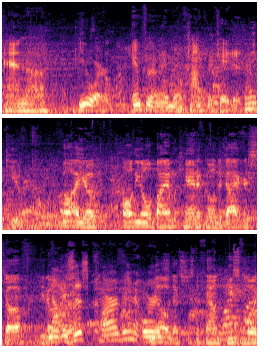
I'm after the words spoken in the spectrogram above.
And uh, you are infinitely more complicated. Thank you. Well, I, you know, all the old biomechanical, the Giger stuff. You know. Now, is uh, this carving or No, that's just a found piece of wood.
